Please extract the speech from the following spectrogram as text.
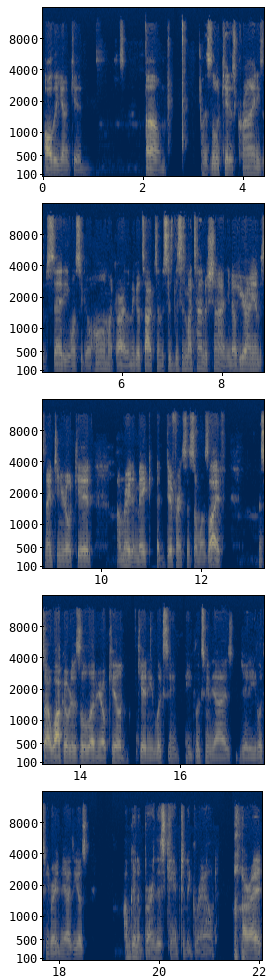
all the young kids. Um, this little kid is crying. He's upset. He wants to go home. Like, all right, let me go talk to him. This is this is my time to shine. You know, here I am, this 19 year old kid. I'm ready to make a difference in someone's life. And so I walk over to this little 11 year old kid, kid, and he looks, he, he looks me in the eyes, JD. He looks me right in the eyes. He goes, "I'm gonna burn this camp to the ground." All right,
